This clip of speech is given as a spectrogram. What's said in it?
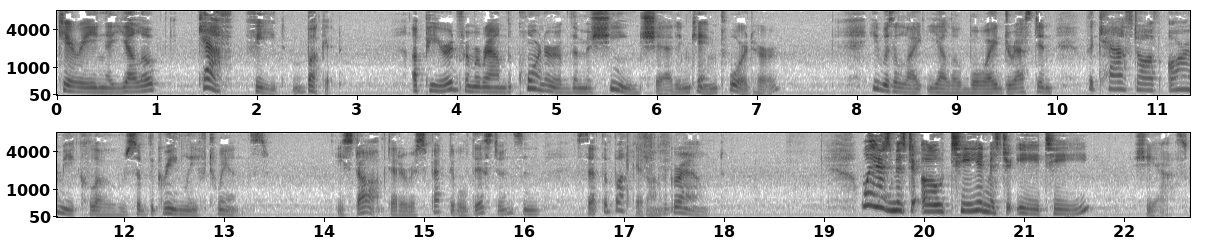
carrying a yellow calf feed bucket appeared from around the corner of the machine shed and came toward her. He was a light yellow boy dressed in the cast off army clothes of the Greenleaf twins. He stopped at a respectable distance and set the bucket on the ground. Where's Mr. O.T. and Mr. E.T.? she asked.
